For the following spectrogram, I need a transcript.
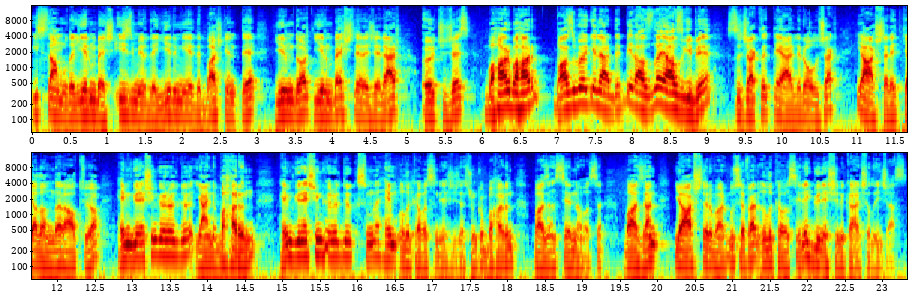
İstanbul'da 25, İzmir'de 27, başkentte 24-25 dereceler ölçeceğiz. Bahar bahar bazı bölgelerde biraz da yaz gibi sıcaklık değerleri olacak. Yağışlar etki alanını daraltıyor. Hem güneşin görüldüğü yani baharın hem güneşin görüldüğü kısımda hem ılık havasını yaşayacağız. Çünkü baharın bazen serin havası, bazen yağışları var. Bu sefer ılık havasıyla güneşini karşılayacağız.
